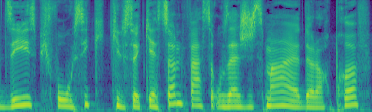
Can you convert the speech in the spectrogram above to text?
disent, puis il faut aussi qu'ils se questionnent face aux agissements euh, de leurs profs?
